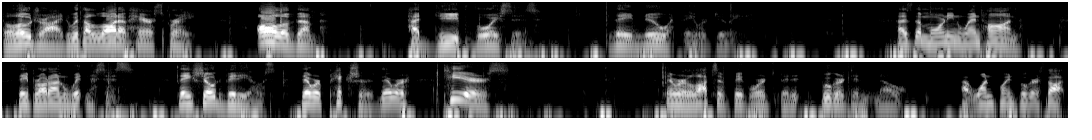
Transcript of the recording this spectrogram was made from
blow dried with a lot of hairspray. All of them had deep voices. They knew what they were doing. As the morning went on, they brought on witnesses. They showed videos. There were pictures. There were tears. There were lots of big words, but it, Booger didn't know. At one point, Booger thought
